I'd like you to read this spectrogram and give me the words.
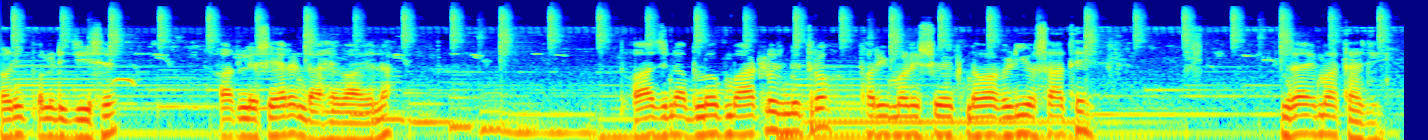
ઘણી પલળી ગઈ છે. આટલે શેરંડા છે વાવેલા તો આજના બ્લોગમાં આટલું જ મિત્રો. ફરી મળીશું એક નવા વીડિયો સાથે. જય માતાજી.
